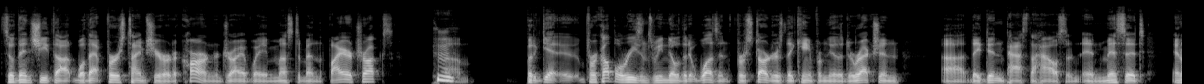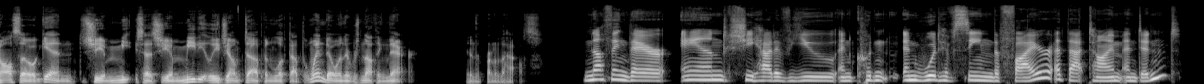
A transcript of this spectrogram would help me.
So then she thought well that first time she heard a car in the driveway must have been the fire trucks. Hmm. um, but again for a couple of reasons we know that it wasn't. For starters they came from the other direction. Uh, they didn't pass the house and, and miss it. And also again she imme- says she immediately jumped up and looked out the window and there was nothing there in the front of the house Nothing there, and she had a view and couldn't and would have seen the fire at that time and didn't.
